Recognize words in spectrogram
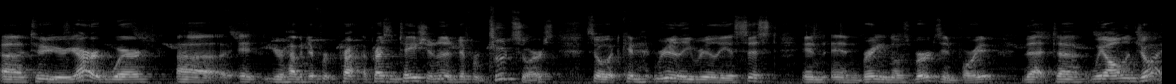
uh, to your yard where uh, it, you have a different pre presentation and a different food source, so it can really, really assist in, in bringing those birds in for you that uh, we all enjoy.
